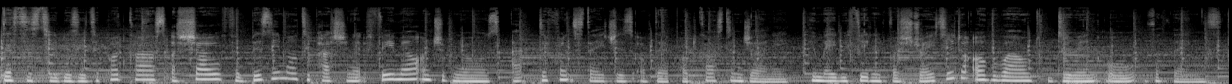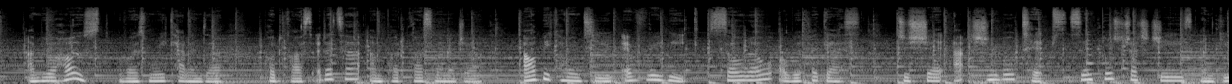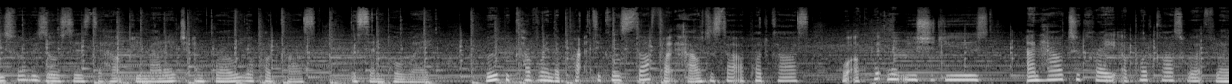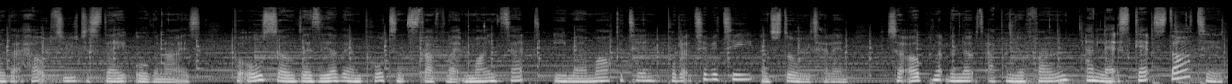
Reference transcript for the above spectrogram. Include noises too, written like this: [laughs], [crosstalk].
This is Too Busy to Podcast, a show for busy, multi passionate female entrepreneurs at different stages of their podcasting journey who may be feeling frustrated or overwhelmed doing all the things. I'm your host, Rosemarie Callender, podcast editor and podcast manager. I'll be coming to you every week, solo or with a guest, to share actionable tips, simple strategies, and useful resources to help you manage and grow your podcast the simple way. We'll be covering the practical stuff like how to start a podcast, what equipment you should use, and how to create a podcast workflow that helps you to stay organized. But also, there's the other important stuff like mindset, email marketing, productivity, and storytelling. So, open up the Notes app on your phone and let's get started.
